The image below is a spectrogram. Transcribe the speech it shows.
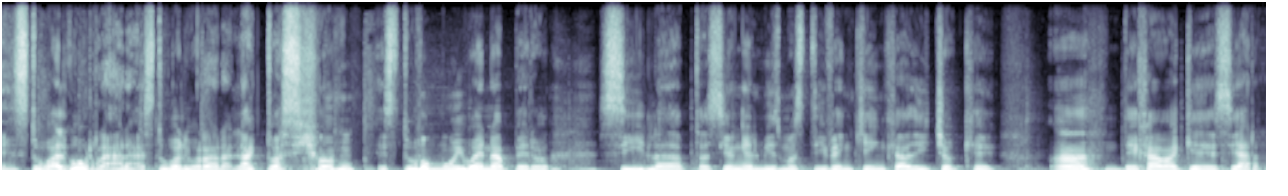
estuvo algo rara, estuvo algo rara. La actuación estuvo muy buena, pero sí, la adaptación, el mismo Stephen King ha dicho que ah, dejaba que desear.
